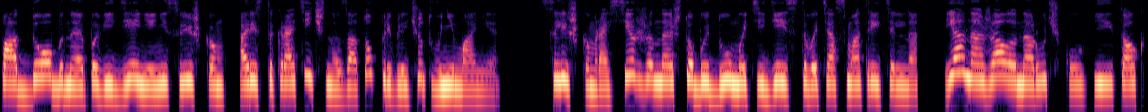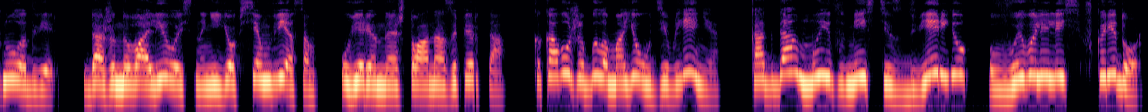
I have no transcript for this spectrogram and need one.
подобное поведение не слишком аристократично, зато привлечет внимание. Слишком рассерженная, чтобы думать и действовать осмотрительно, я нажала на ручку и толкнула дверь. Даже навалилась на нее всем весом, уверенная, что она заперта. Каково же было мое удивление, когда мы вместе с дверью вывалились в коридор.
